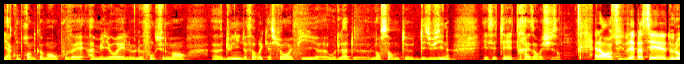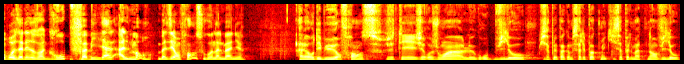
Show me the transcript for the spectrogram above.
et à comprendre comment on pouvait améliorer le, fonctionnement d'une ligne de fabrication et puis euh, au-delà de l'ensemble de- des usines. Et c'était très enrichissant. Alors ensuite, vous avez passé de nombreuses années dans un groupe familial allemand, basé en France ou en Allemagne? Alors au début en France, j'ai rejoint le groupe Vilo, qui s'appelait pas comme ça à l'époque, mais qui s'appelle maintenant Vilo,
